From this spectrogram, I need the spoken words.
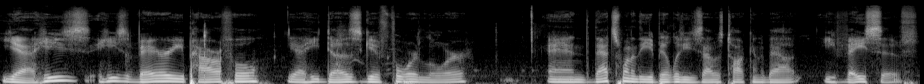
Yeah, he's he's very powerful. Yeah, he does give four lore. And that's one of the abilities I was talking about, evasive.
